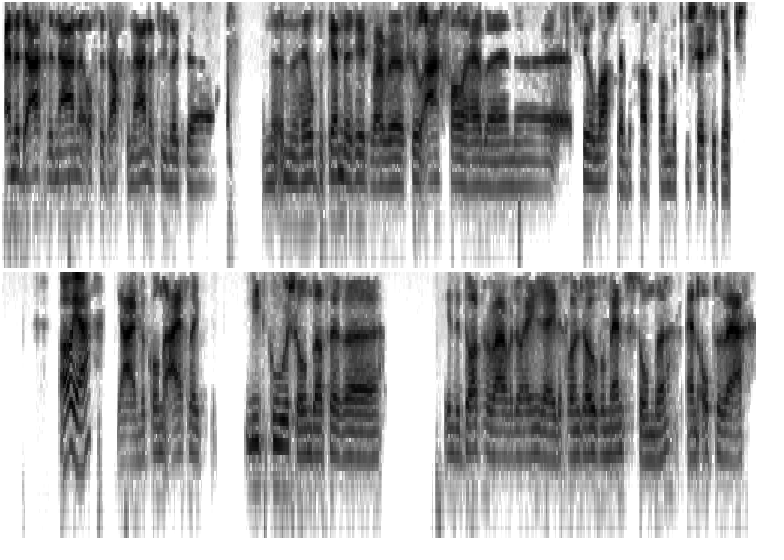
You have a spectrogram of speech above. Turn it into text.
En de dagen daarna, of de dag daarna natuurlijk, een, een heel bekende rit waar we veel aangevallen hebben en veel last hebben gehad van de processierups. Oh ja? Ja, en we konden eigenlijk niet koersen omdat er in de dorpen waar we doorheen reden gewoon zoveel mensen stonden. En op de weg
